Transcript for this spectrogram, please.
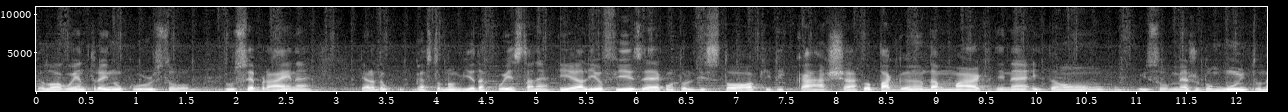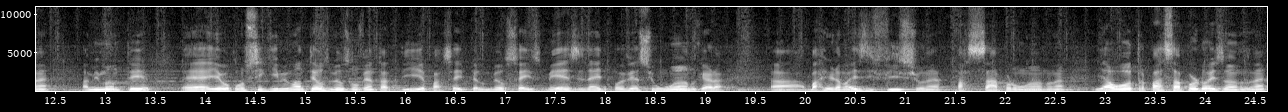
eu logo entrei no curso do Sebrae, né? que era da gastronomia da Cuesta, né? E ali eu fiz é, controle de estoque, de caixa, propaganda, marketing, né? Então isso me ajudou muito, né? A me manter. É, eu consegui me manter os meus 90 dias, passei pelos meus seis meses, né? E depois venci um ano, que era a barreira mais difícil, né? Passar por um ano, né? E a outra passar por dois anos, né?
